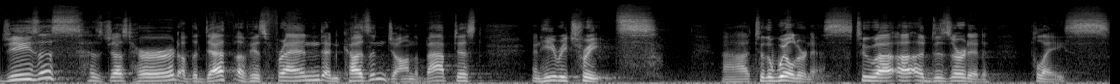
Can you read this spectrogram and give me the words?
Jesus has just heard of the death of his friend and cousin, John the Baptist, and he retreats uh, to the wilderness, to a, a deserted place.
